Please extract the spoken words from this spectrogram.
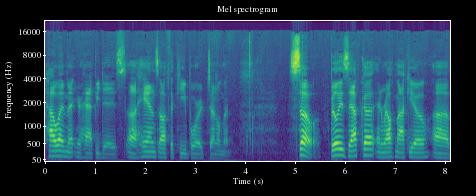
"How I Met Your Happy Days." Uh, hands off the keyboard, gentlemen. So Billy Zabka and Ralph Macchio. Uh,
